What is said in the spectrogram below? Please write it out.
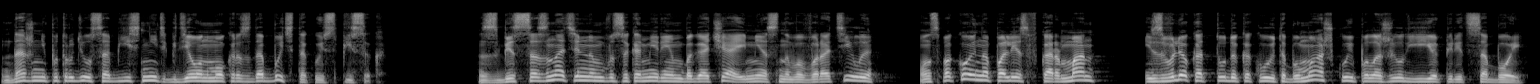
даже не потрудился объяснить, где он мог раздобыть такой список. С бессознательным высокомерием богача и местного воротилы он спокойно полез в карман, извлек оттуда какую-то бумажку и положил ее перед собой.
